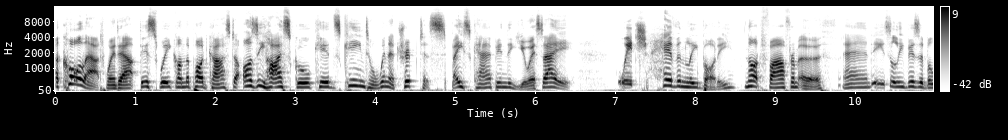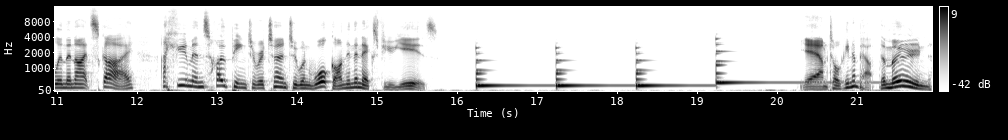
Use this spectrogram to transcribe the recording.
A call out went out this week on the podcast to Aussie high school kids keen to win a trip to space camp in the USA. Which heavenly body, not far from Earth and easily visible in the night sky, are humans hoping to return to and walk on in the next few years? Yeah, I'm talking about the moon.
